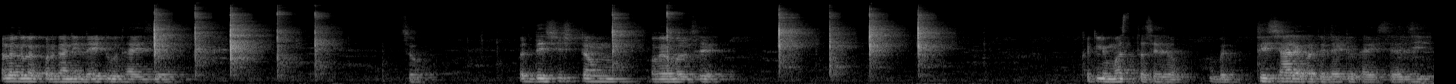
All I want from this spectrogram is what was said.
અલગ અલગ પ્રકારની લાઇટો થાય છે. જો, બધી સિસ્ટમ અવેલેબલ છે. કેટલી મસ્ત છે, જો. બધી સારે બધી લાઇટો થાય છે હજી.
